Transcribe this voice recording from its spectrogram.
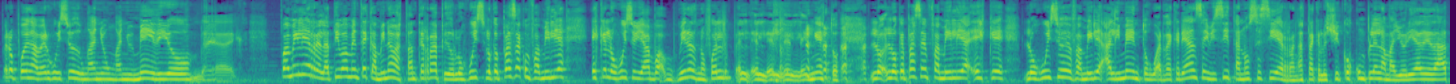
pero pueden haber juicios de un año, un año y medio. Eh, familia relativamente camina bastante rápido. Los juicios, lo que pasa con familia es que los juicios ya, mira, no fue el, el, el, en esto. Lo, lo, que pasa en familia es que los juicios de familia, alimentos, guardacrianza y visita no se cierran hasta que los chicos cumplen la mayoría de edad.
